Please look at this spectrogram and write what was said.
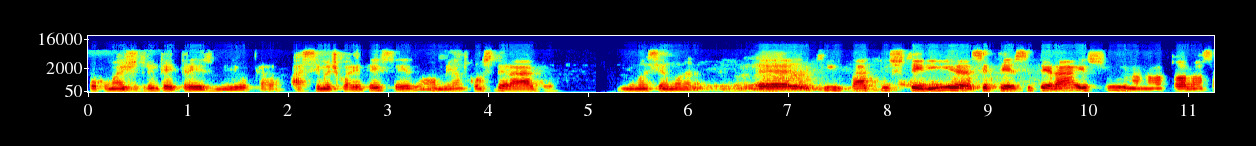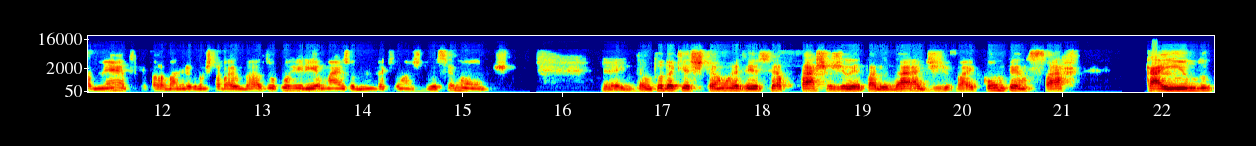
pouco mais de 33 mil para acima de 46, é um aumento considerável em uma semana. É, que impacto isso teria, se, ter, se terá isso na nossa, nossa métrica, pela maneira como a gente trabalha os dados, ocorreria mais ou menos daqui a umas duas semanas. É, então, toda a questão é ver se a taxa de letalidade vai compensar caindo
